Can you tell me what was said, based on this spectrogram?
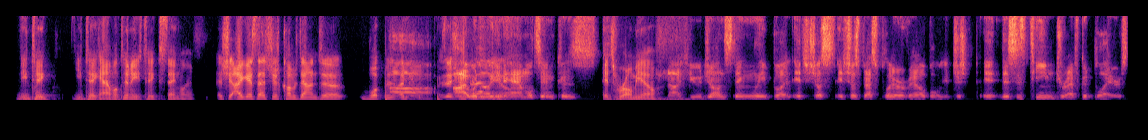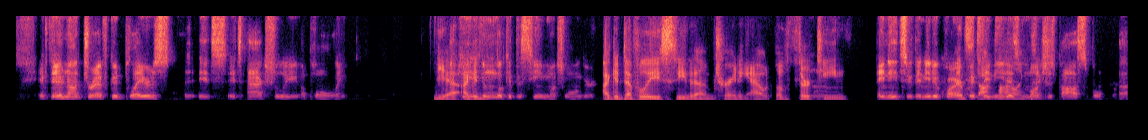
You take you take Hamilton, you take Stingley. I guess that just comes down to what uh, I, mean, I would lean Hamilton because it's Romeo. not huge on Stingley, but it's just it's just best player available. It just it, this is team draft good players. If they're not draft good players, it's it's actually appalling. Yeah, I, I could even look at the team much longer. I could definitely see them trading out of thirteen. They need to. They need to acquire picks. They need as much picks. as possible. Uh,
